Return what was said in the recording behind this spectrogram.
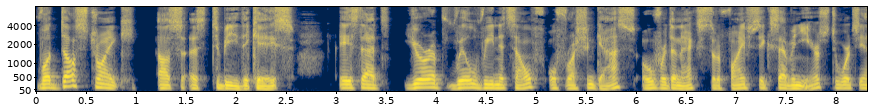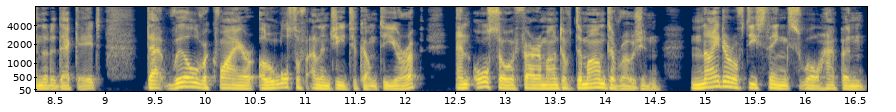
What does strike us as to be the case is that Europe will wean itself of Russian gas over the next sort of five, six, seven years towards the end of the decade that will require a lot of LNG to come to Europe and also a fair amount of demand erosion. Neither of these things will happen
